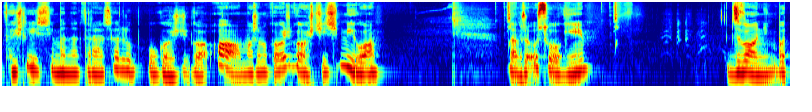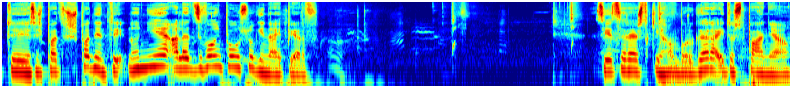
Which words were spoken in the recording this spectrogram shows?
Wyślij Sima na trasę lub ugość go. O, możemy kogoś gościć, miło. Dobrze, usługi. Dzwoń, bo ty jesteś pad- przypadnięty. No nie, ale dzwoń po usługi najpierw. Zjedz resztki hamburgera i do spania.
